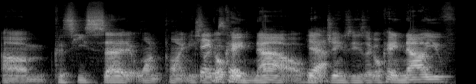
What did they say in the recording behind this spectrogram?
um, because he said at one point, he's James like, okay, now. Yeah, Yeah. James, he's like, okay, now you've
